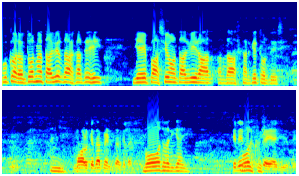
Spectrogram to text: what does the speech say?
ਉਹ ਘਰੋਂ ਤੁਰਨਾ ਤਾਂ ਵੀ ਅਰਦਾਸ ਕਰਦੇ ਸੀ ਜੇ ਪਾਸੇ ਹੋਣ ਤਾਂ ਵੀ ਰਾਤ ਅਰਦਾਸ ਕਰਕੇ ਤੁਰਦੇ ਸੀ। ਹਾਂਜੀ। ਮੌਲ ਕਿਦਾ ਪਿੰਡ ਦਾ ਕਿਦਾ ਬਹੁਤ ਵਧੀਆ ਜੀ। ਕਿੰਨੇ ਬਹੁਤ ਲੋਕ ਖੁਸ਼। ਗਏ ਆ ਜੀ ਉੱਥੇ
